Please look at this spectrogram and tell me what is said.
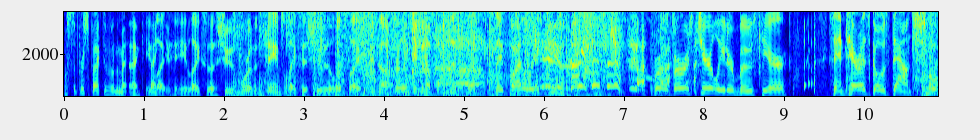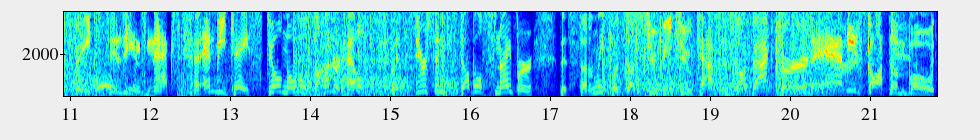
What's the perspective of the man? Thank, he, thank li he, likes his shoes more than James likes his shoes. It looks like he's not really giving up on this, but they finally see him. We're a Verse cheerleader boost here. Xantares goes down, smoke fades, Tizian's next, and NBK still almost 100 health, but it's syrsoN's double sniper that suddenly puts us 2v2. tabseN's got back turned, and he's got them both.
